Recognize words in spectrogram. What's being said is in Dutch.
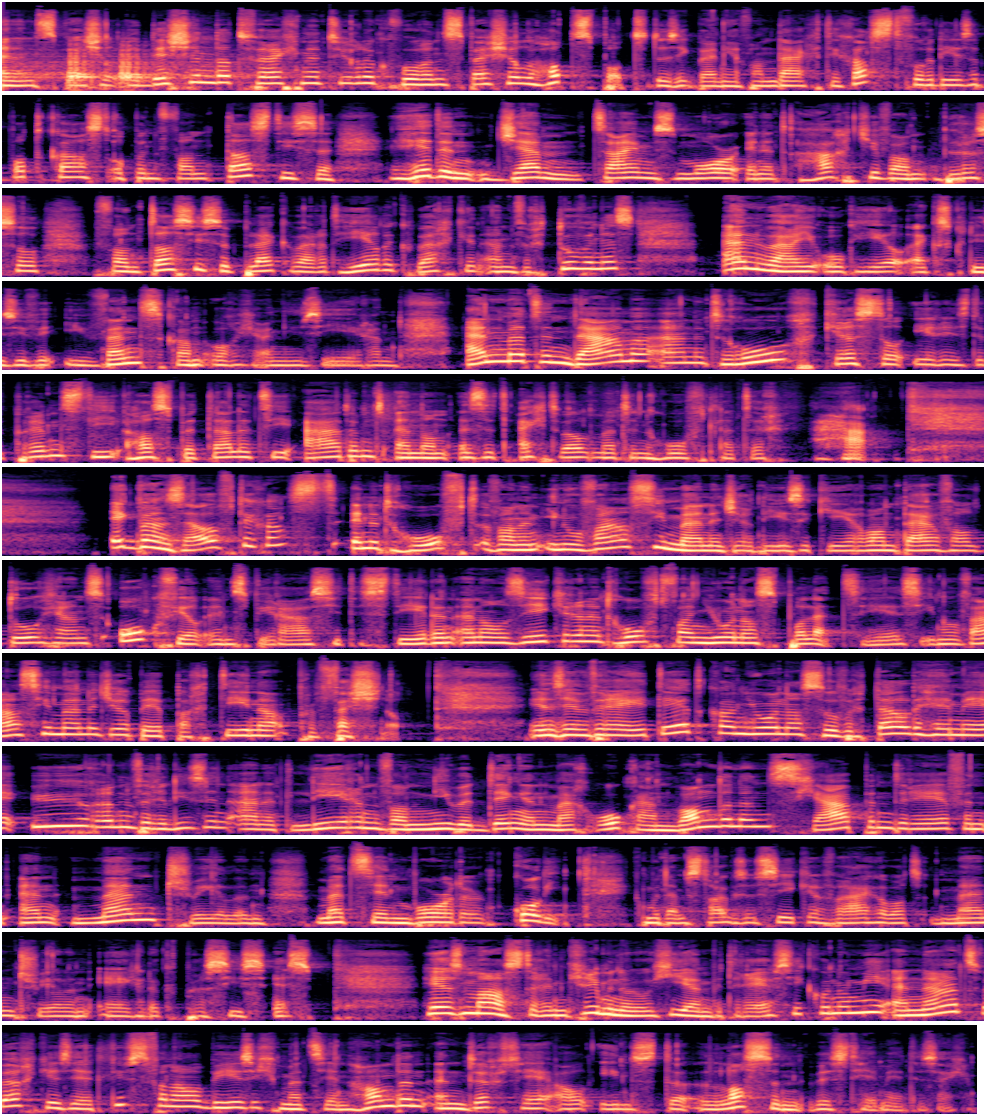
En een special edition, dat vraagt natuurlijk voor een special hotspot. Dus ik ben hier vandaag te gast voor deze podcast op een fantastische hidden gem, Times More, in het hartje van Brussel. Fantastische plek waar het heerlijk werken en vertoeven is en waar je ook heel exclusieve events kan organiseren. En met een dame aan het roer, Christel Iris de Prins, die hospitality ademt. En dan is het echt wel met een hoofdletter H. Ik ben zelf de gast in het hoofd van een innovatiemanager deze keer, want daar valt doorgaans ook veel inspiratie te stelen. En al zeker in het hoofd van Jonas Polet. Hij is innovatiemanager bij Partena Professional. In zijn vrije tijd kan Jonas, zo vertelde hij mij, uren verliezen aan het leren van nieuwe dingen, maar ook aan wandelen, schapen drijven en mantrailen met zijn border collie. Ik moet hem straks dus zeker vragen wat mantrailen eigenlijk precies is. Hij is master in criminologie en bedrijfseconomie en na het werk is hij het liefst van al bezig met zijn handen en durft hij al eens te lassen, wist hij mij te zeggen.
